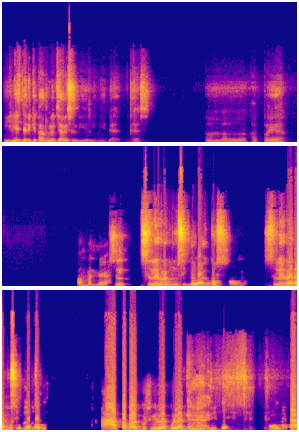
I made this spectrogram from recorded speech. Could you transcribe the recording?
iya jadi kita harus mencari sendiri nih guys Eh, apa ya Omen ya. Sel- selera musiknya Belum- bagus selera, Selera musik musiknya bagus bagus. Apa bagus lagu-lagu ini? Enggak.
